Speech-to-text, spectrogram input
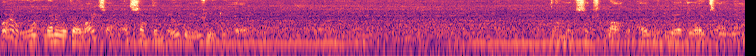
Well, we weren't running with our on. That's something new. We usually do that. Almost 6 o'clock at night. We do have the lights on now.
